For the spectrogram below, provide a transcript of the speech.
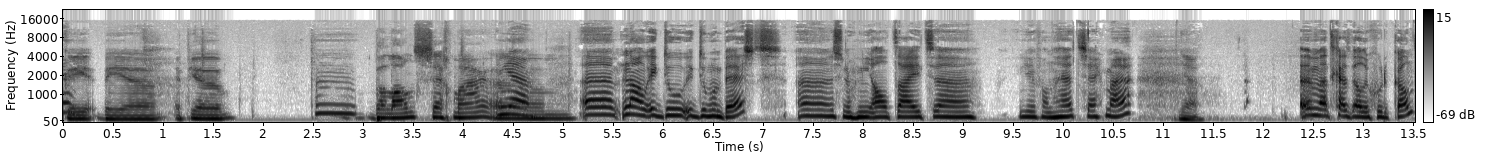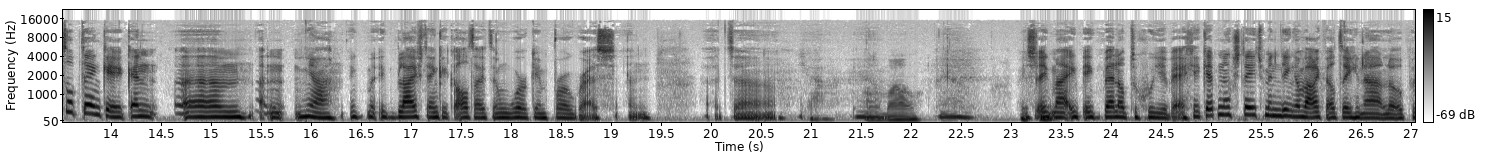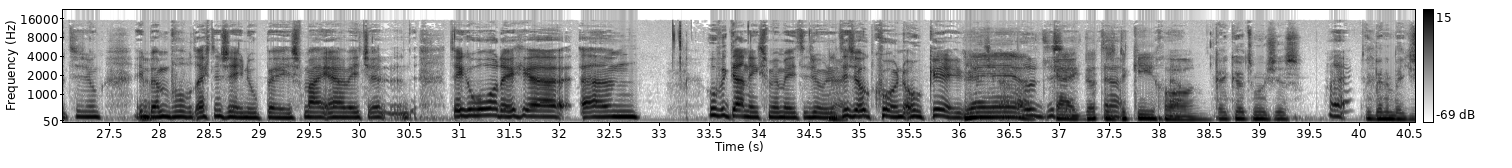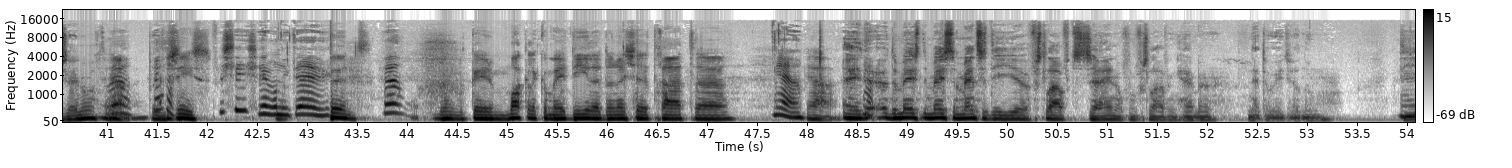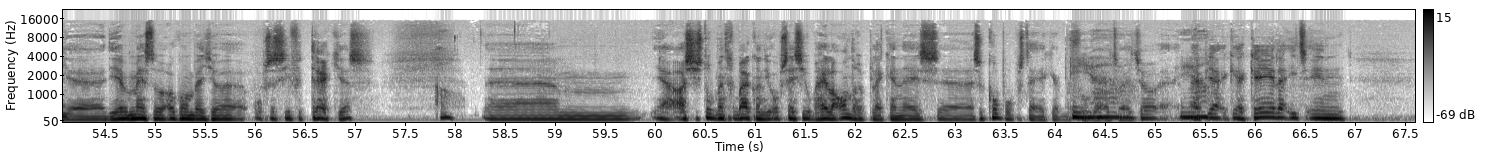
Kun je, ben je, heb je Mm, balans, zeg maar? Ja. Ehm, eh, nou, ik doe, ik doe mijn best. Het is nog niet altijd eh, je van het, zeg maar. ja. Eh, maar het gaat wel de goede kant op, denk ik. En ehm, en, ja, ik, ik blijf denk ik altijd een work in progress. En het, eh, ja, Ja. allemaal. ja. Dus ik, maar ik, ik ben op de goede weg. Ik heb nog steeds mijn dingen waar ik wel tegenaan loop. Het is ook, ik Ja. ben bijvoorbeeld echt een zenuwpees. Maar ja, weet je, tegenwoordig eh, ehm, hoef ik daar niks meer mee te doen. Nee. Het is ook gewoon oké. Ja, ja, ja. is- Kijk, dat is ja. de key gewoon. Geen kutsmoesjes. Nee, Ik ben een beetje zenuwachtig. Ja, precies. precies, helemaal niet erg. Punt. Ja. Dan kun je er makkelijker mee dealen dan als je het gaat. eh, Ja. ja. Hey, de, de, meeste, de meeste mensen die eh, verslaafd zijn of een verslaving hebben, net hoe je het wil noemen, die, eh, die hebben meestal ook wel een beetje eh, obsessieve trekjes. Oh. Ehm, ja, als je stopt met gebruik, kan die obsessie op hele andere plekken ineens eh, zijn kop opsteken, bijvoorbeeld. Ja. Weet je wel. Ja. Heb jij, herken je daar iets in?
